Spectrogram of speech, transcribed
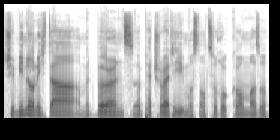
Chemie noch nicht da mit Burns. Äh, Pacioretty muss noch zurückkommen. Also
